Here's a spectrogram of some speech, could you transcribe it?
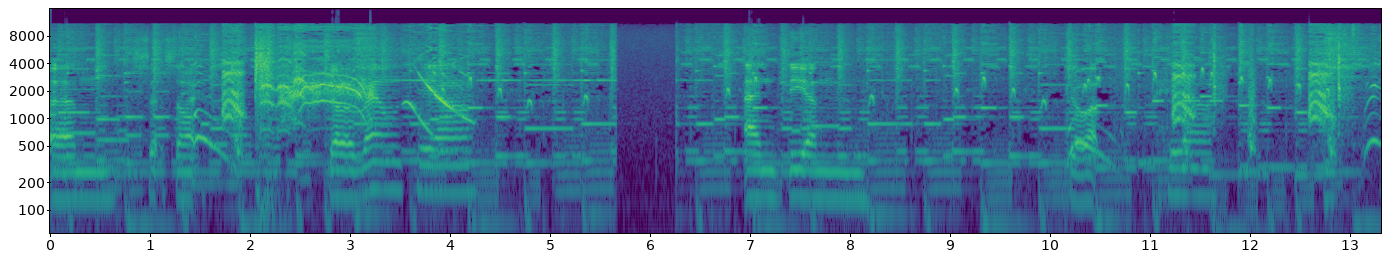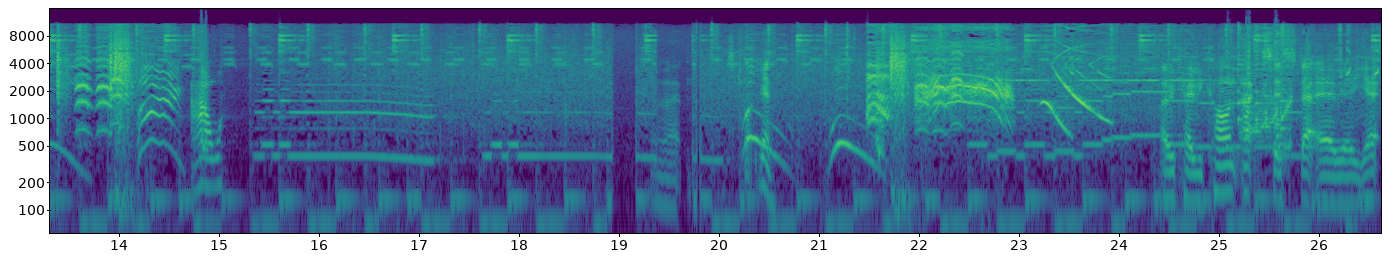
Um, so it's like go around here, and the um go up here. Ow! Okay, we can't access that area yet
